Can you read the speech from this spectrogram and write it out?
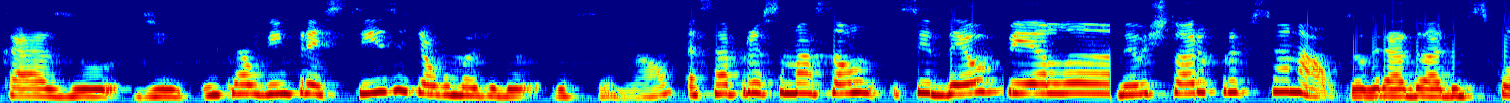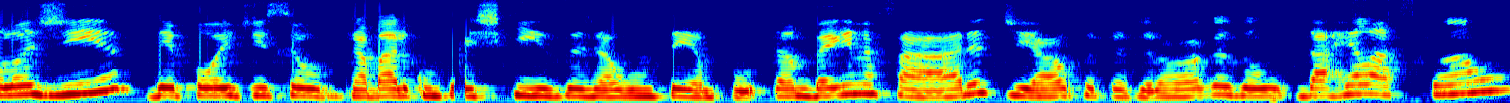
caso de em que alguém precise de alguma ajuda profissional. Essa aproximação se deu pelo meu histórico profissional. Sou graduada em psicologia, depois disso eu trabalho com pesquisa já há algum tempo também nessa área de álcool e outras drogas ou da relação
